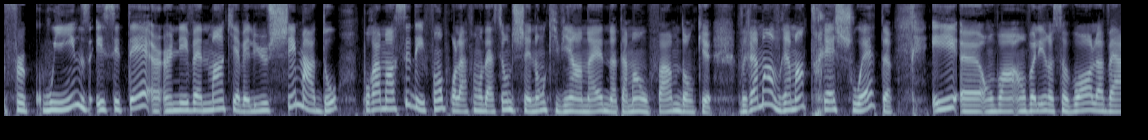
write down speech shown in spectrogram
for Queens et c'était un, un événement qui avait lieu chez Mado pour amasser des fonds pour la fondation du Chaînon qui vient en aide notamment aux femmes. Donc euh, vraiment, vraiment très chouette. Et euh, on va, on va les recevoir là vers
